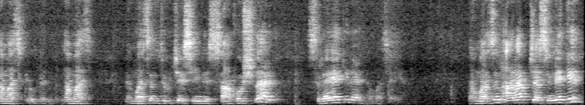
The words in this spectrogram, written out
Namaz kıldın mı? Namaz. Namazın Türkçesini sarhoşlar sıraya girer namaza ya. Namazın Arapçası nedir?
